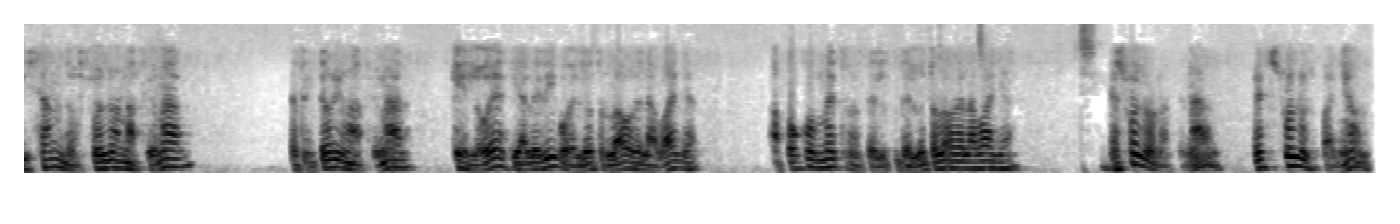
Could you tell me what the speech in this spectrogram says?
pisando suelo nacional, territorio nacional, que lo es, ya le digo, el otro lado de la valla, a pocos metros del, otro lado de la valla, es suelo nacional, es suelo español.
